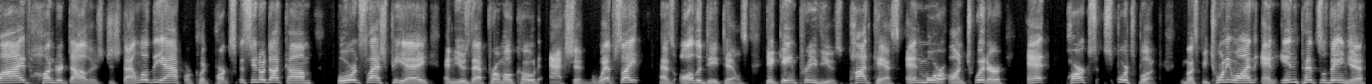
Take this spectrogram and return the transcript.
$500. Just download the app or click parxcasino.com forward slash PA and use that promo code ACTION. The website has all the details. Get game previews, podcasts, and more on Twitter at Parx Sportsbook. You must be 21 and in Pennsylvania.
